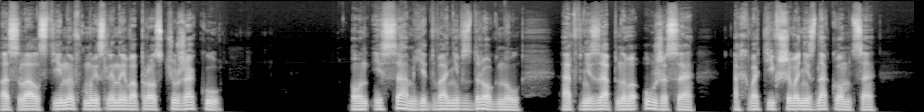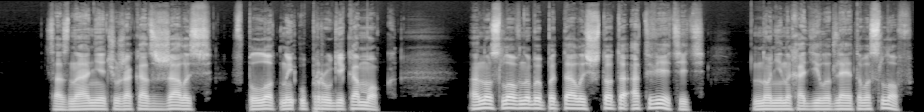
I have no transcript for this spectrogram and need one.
послал Стинов мысленный вопрос чужаку. Он и сам едва не вздрогнул от внезапного ужаса, охватившего незнакомца. Сознание чужака сжалось в плотный упругий комок. Оно словно бы пыталось что-то ответить, но не находило для этого слов.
